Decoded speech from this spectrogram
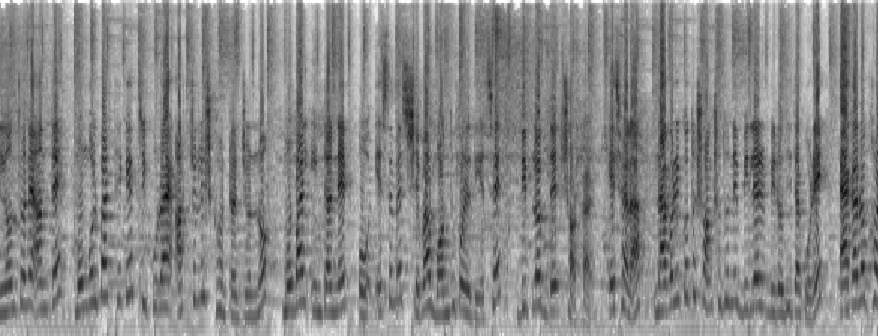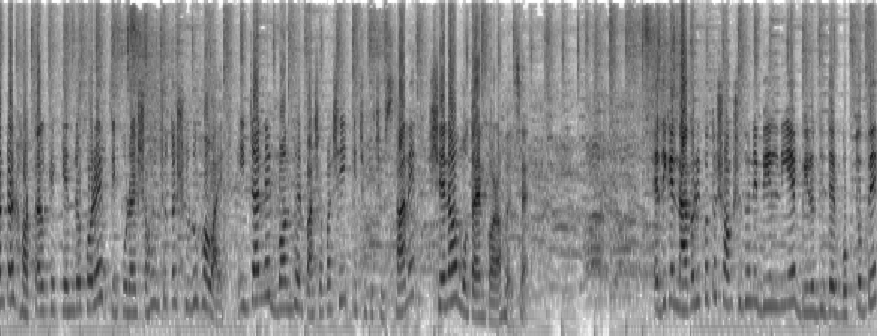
নিয়ন্ত্রণে আনতে মঙ্গলবার থেকে ত্রিপুরায় আটচল্লিশ ঘণ্টার জন্য মোবাইল ইন্টারনেট ও এস সেবা বন্ধ করে দিয়েছে বিপ্লব দেব সরকার। এছাড়া নাগরিকত্ব সংশোধনী বিলের বিরোধিতা করে এগারো ঘণ্টার হরতালকে কেন্দ্র করে ত্রিপুরায় সহিংসতা শুরু হওয়ায় ইন্টারনেট বন্ধের পাশাপাশি কিছু কিছু স্থানে সেনাও মোতায়েন করা হয়েছে। এদিকে নাগরিকত্ব সংশোধনী বিল নিয়ে বিরোধীদের বক্তব্যে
